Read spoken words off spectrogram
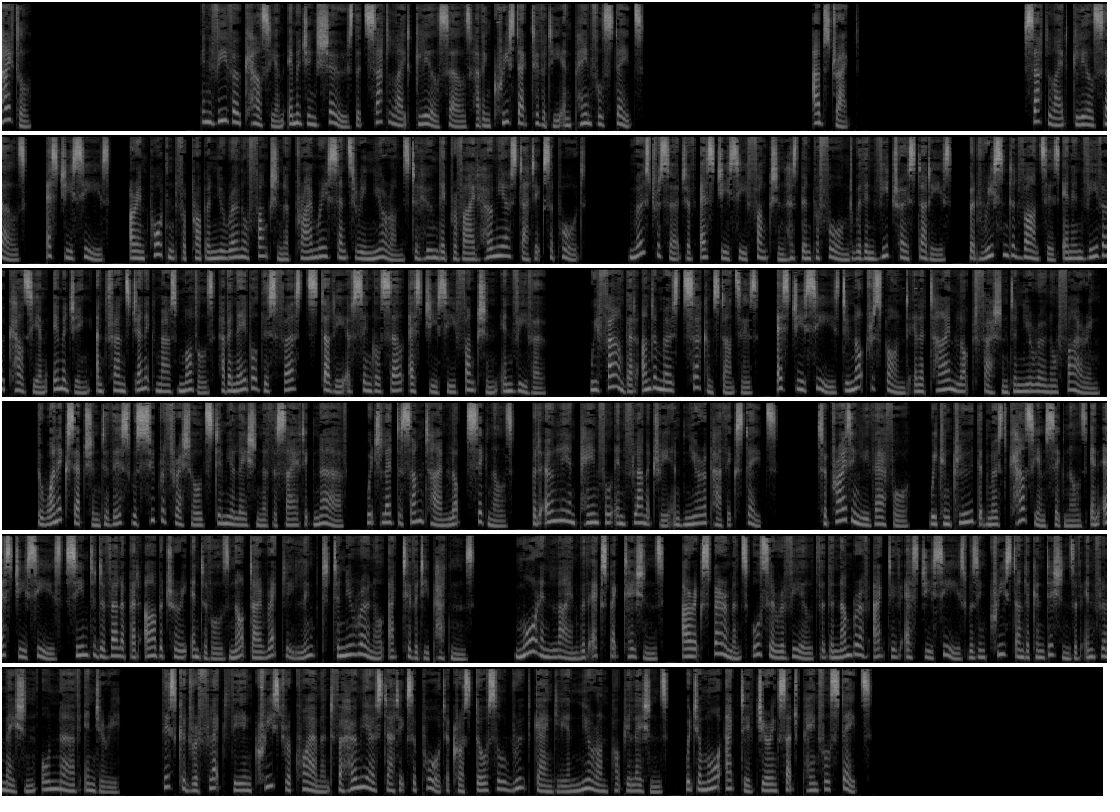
Title In vivo calcium imaging shows that satellite glial cells have increased activity in painful states. Abstract Satellite glial cells, SGCs, are important for proper neuronal function of primary sensory neurons to whom they provide homeostatic support. Most research of SGC function has been performed with in vitro studies, but recent advances in in vivo calcium imaging and transgenic mouse models have enabled this first study of single cell SGC function in vivo. We found that under most circumstances, SGCs do not respond in a time locked fashion to neuronal firing. The one exception to this was suprathreshold stimulation of the sciatic nerve, which led to some time locked signals, but only in painful inflammatory and neuropathic states. Surprisingly, therefore, we conclude that most calcium signals in SGCs seem to develop at arbitrary intervals not directly linked to neuronal activity patterns. More in line with expectations, our experiments also revealed that the number of active SGCs was increased under conditions of inflammation or nerve injury. This could reflect the increased requirement for homeostatic support across dorsal root ganglion neuron populations, which are more active during such painful states.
